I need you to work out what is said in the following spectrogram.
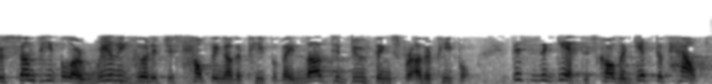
So some people are really good at just helping other people. They love to do things for other people. This is a gift. It's called a gift of helps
